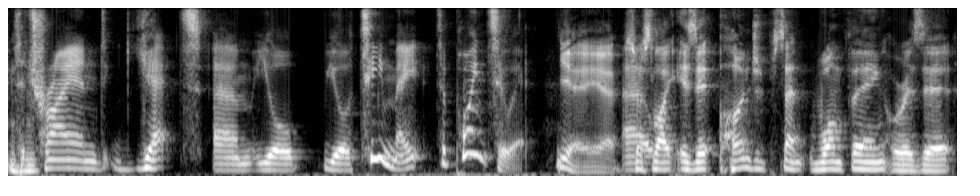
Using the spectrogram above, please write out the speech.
to Mm-hmm. try and get um, your your teammate to point to it. Yeah, yeah. So Uh, it's like, is it 100% one thing, or is it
